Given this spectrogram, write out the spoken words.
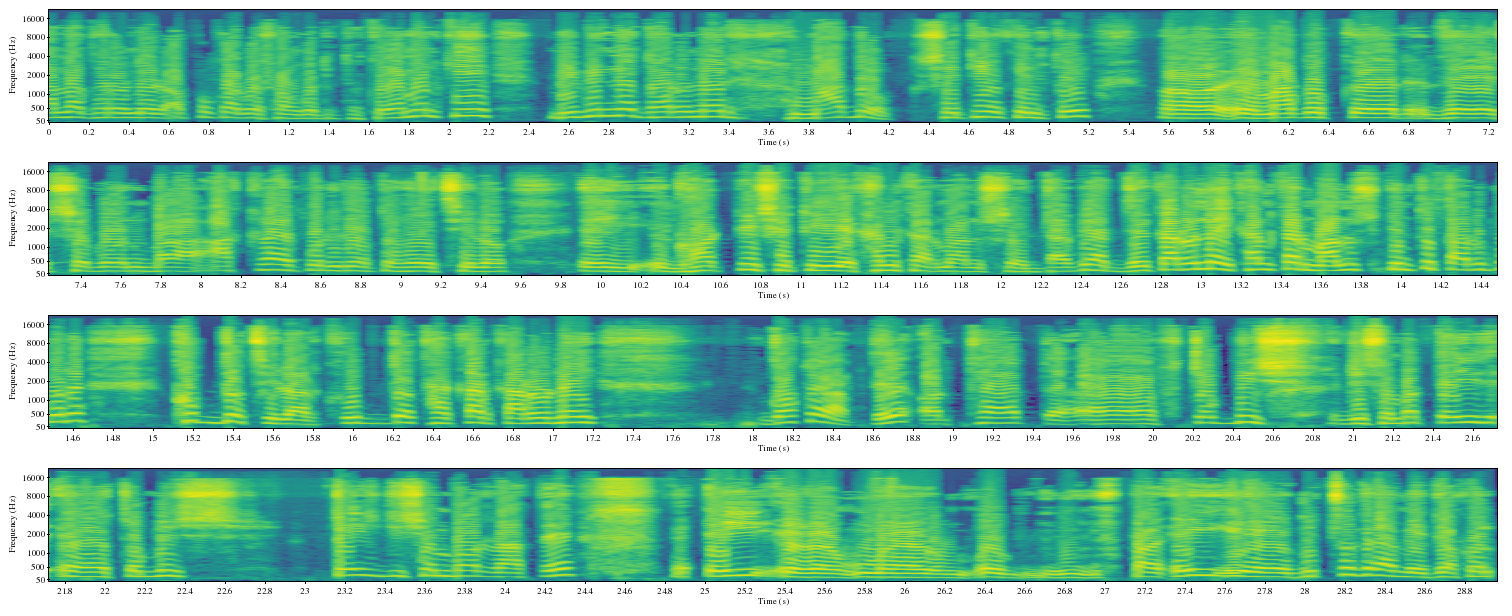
নানা ধরনের অপকর্ম সংগঠিত হতো। এমনকি বিভিন্ন ধরনের মাদক সেটিও কিন্তু মাদকের যে সেবন বা আক্রায় পরিণত হয়েছিল এই ঘরটি সেটি এখানকার মানুষের দাবি। আর যে কারণে এখানকার মানুষ কিন্তু তার উপরে ক্ষুব্ধ ছিল। আর ক্ষুব্ধ থাকার কারণেই গত রাতে অর্থাৎ চব্বিশ ডিসেম্বর তেইশ চব্বিশ তেইশ ডিসেম্বর রাতে এই এই আহ, গুচ্ছ গ্রামে যখন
